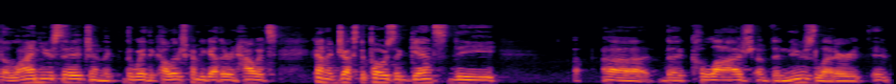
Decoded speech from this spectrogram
the line usage and the, the way the colors come together and how it's kind of juxtaposed against the uh, the collage of the newsletter. It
